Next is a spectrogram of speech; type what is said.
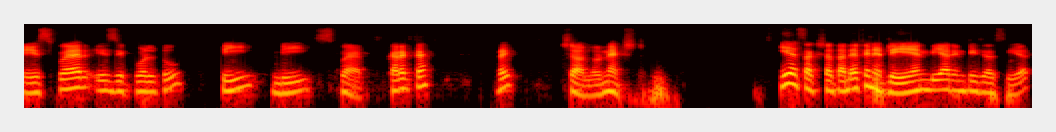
A square is equal to P B square. Correct? Eh? Right? Chalo, next. Yes, Akshata, definitely A and B are integers here.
